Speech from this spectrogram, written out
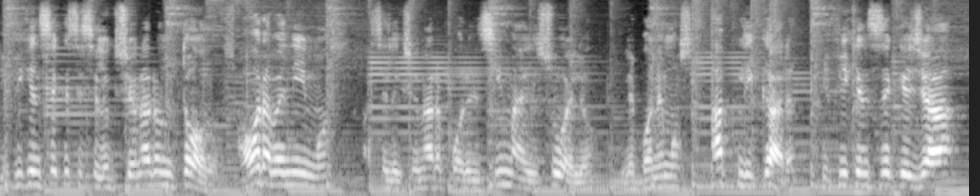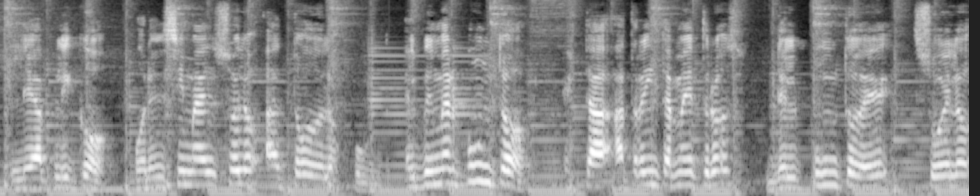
y fíjense que se seleccionaron todos. Ahora venimos a seleccionar por encima del suelo, le ponemos aplicar y fíjense que ya le aplicó por encima del suelo a todos los puntos. El primer punto está a 30 metros del punto de suelo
